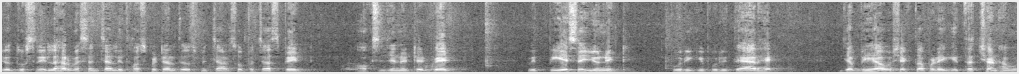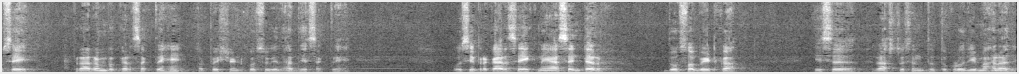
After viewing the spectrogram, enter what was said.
जो दूसरी लहर में संचालित हॉस्पिटल थे, उसमें 450 bed, oxygenated bed with PSA unit पूरी की पूरी तैयार है। जब भी आवश्यकता पड़ेगी तत्ण हम उसे प्रारंभ कर सकते हैं और पेशेंट को सुविधा दे सकते हैं। उसी प्रकार से एक नया सेंटर 200 बेड का, इस राष्ट्र संत टुकड़ोजी महाराज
